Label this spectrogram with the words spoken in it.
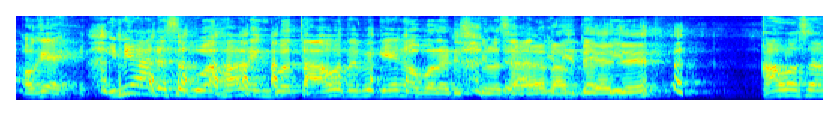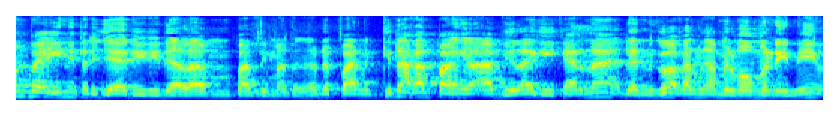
Oke, ini ada sebuah hal yang gue tahu tapi kayaknya nggak boleh di spill saat Ya, ini. nanti tapi aja ya. Kalau sampai ini terjadi di dalam 45 tengah depan, kita akan panggil Abi lagi karena dan gue akan ngambil momen ini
